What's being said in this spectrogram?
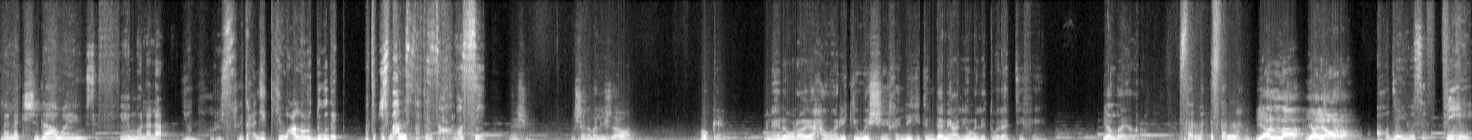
مالكش دعوة يا يوسف فاهم ولا لا؟ يا نهار أسود عليكي وعلى ردودك. ما تبقيش بقى مستفزة خلاصي. ماشي. مش أنا ماليش دعوة؟ أوكي. من هنا ورايح هوريكي وش يخليكي تندمي على اليوم اللي اتولدتي فيه. يلا يا يارا استنى استنى. يلا يا يارا. اقعد يا يوسف. في إيه؟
